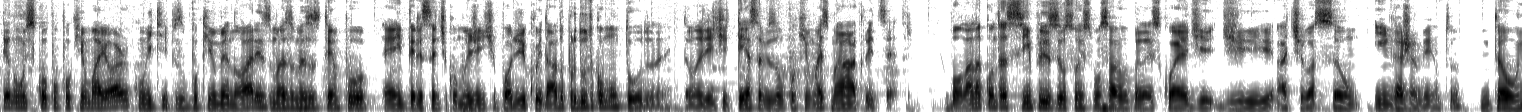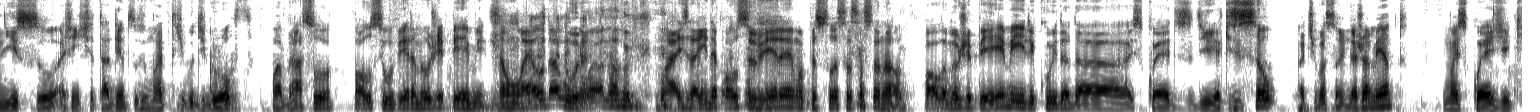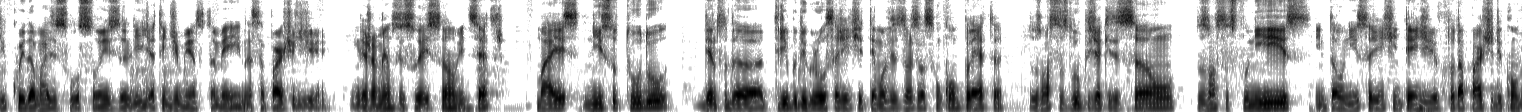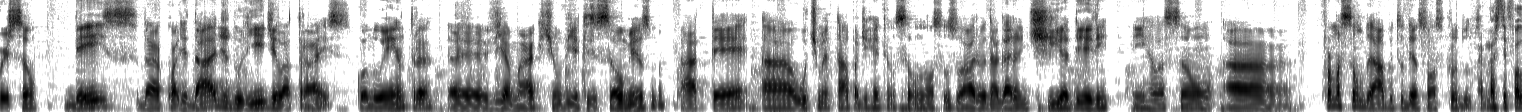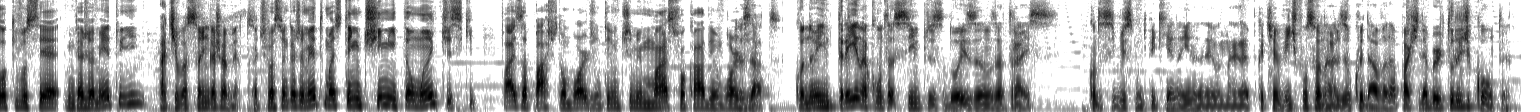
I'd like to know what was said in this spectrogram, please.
tendo um escopo um pouquinho maior, com equipes um pouquinho menores, mas ao mesmo tempo é interessante como a gente pode cuidar do produto como um todo, né? Então a gente tem essa visão um pouquinho mais macro, etc. Bom, lá na Conta Simples eu sou responsável pela squad de ativação e engajamento. Então nisso a gente tá dentro de uma tribo de growth. Um abraço, Paulo Silveira, meu GPM. Não é o da Lura. Não é na luz. Mas ainda é Paulo Silveira, é uma pessoa sensacional. Paulo é meu GPM, ele cuida da squads de aquisição, ativação e engajamento. Uma squad que cuida mais de soluções ali de atendimento também, nessa parte de engajamento, ressurreição, etc. Mas nisso tudo, dentro da tribo de growth, a gente tem uma visualização completa dos nossos loops de aquisição, dos nossos funis. Então, nisso a gente entende toda a parte de conversão, desde a qualidade do lead lá atrás, quando entra é, via marketing ou via aquisição mesmo, até a última etapa de retenção do nosso usuário, da garantia dele em relação à formação de hábito dentro do nosso produto. Mas você falou que você é engajamento e Ativação e engajamento. ativação e engajamento, mas tem um time, então, antes que faz a parte do onboarding, tem um time mais focado em onboarding. Exato. Quando eu entrei na Conta Simples, dois anos atrás, Conta Simples muito pequena ainda, né? Na época tinha 20 funcionários, eu cuidava da parte da abertura de conta.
